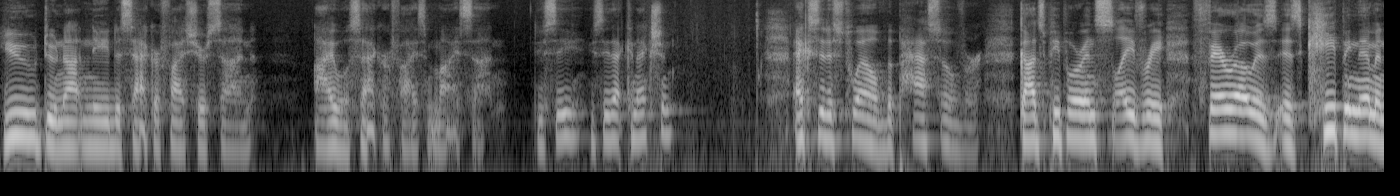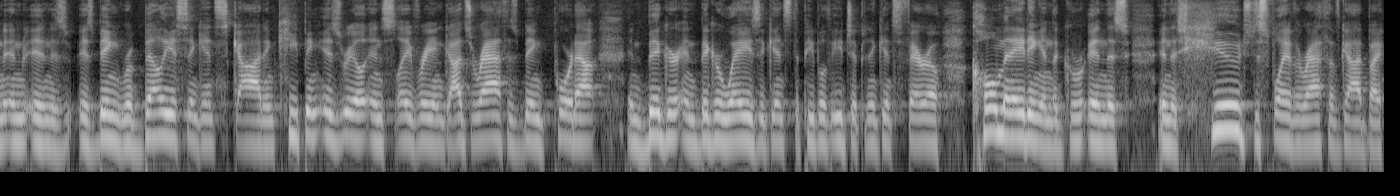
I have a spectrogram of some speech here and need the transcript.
you do not need to sacrifice your son. I will sacrifice my son. Do you see? You see that connection? Exodus 12, the Passover. God's people are in slavery. Pharaoh is, is keeping them and, and, and, is, is being rebellious against God and keeping Israel in slavery. And God's wrath is being poured out in bigger and bigger ways against the people of Egypt and against Pharaoh, culminating in, the, in, this, in this huge display of the wrath of God by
